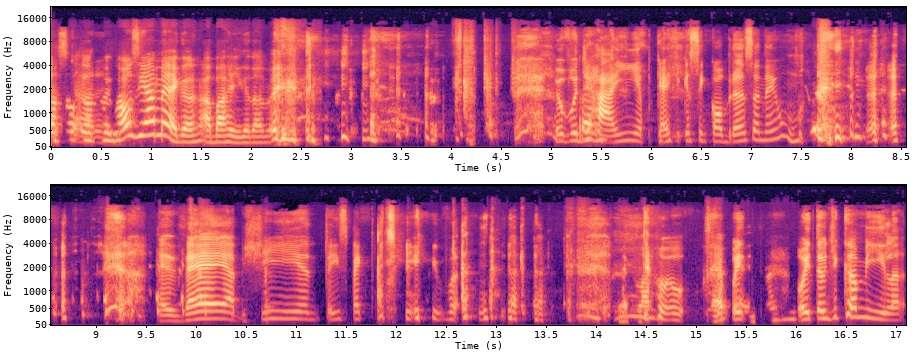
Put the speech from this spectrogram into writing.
eu tô, eu tô igualzinha a Mega, a barriga da Mega. Eu vou de rainha, porque aí fica sem cobrança nenhuma. É véia, bichinha, não tem expectativa. Ou, ou então de Camila.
